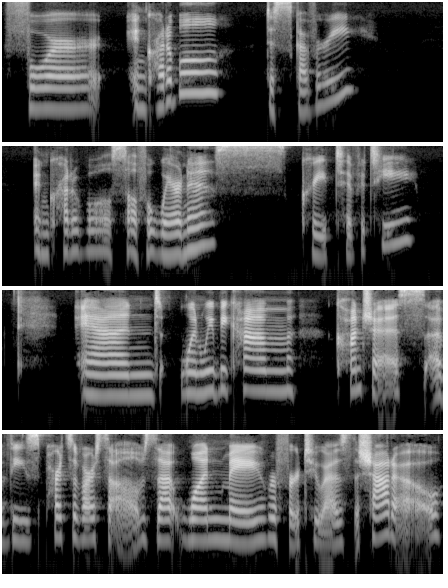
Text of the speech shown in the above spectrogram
for incredible discovery, incredible self awareness, creativity. And when we become conscious of these parts of ourselves that one may refer to as the shadow,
